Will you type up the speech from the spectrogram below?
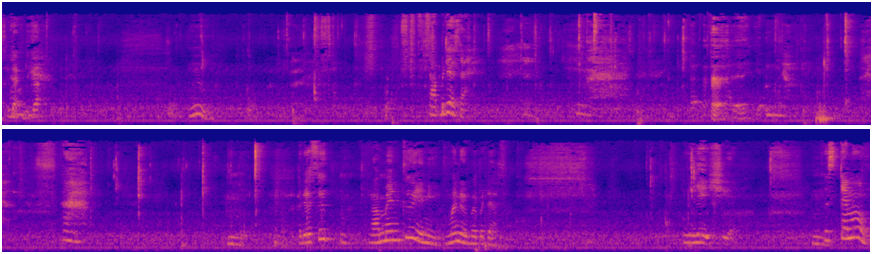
Sedap juga. Hmm. Tak pedas eh? Hmm. Ada rasa hmm, ramen ke yang ni? Mana lebih pedas? Malaysia. Hmm. First time oh.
